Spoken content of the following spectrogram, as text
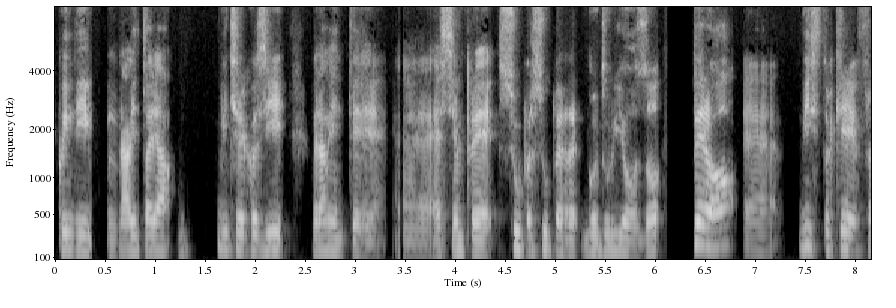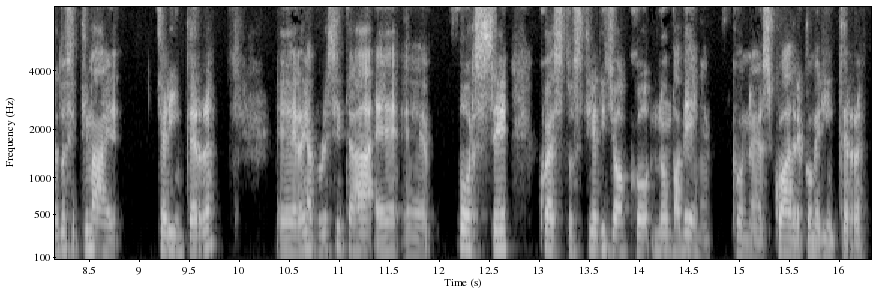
quindi una vittoria, vincere così veramente eh, è sempre super, super godurioso. Però, eh, visto che fra due settimane c'è l'Inter, eh, la mia perplessità è eh, forse questo stile di gioco non va bene con squadre come l'Inter.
